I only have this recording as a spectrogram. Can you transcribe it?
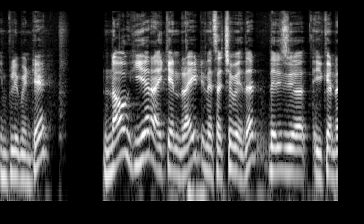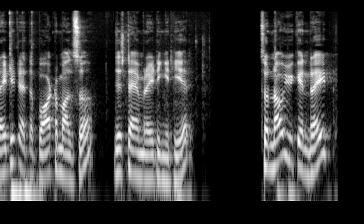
implemented. Now here i can write in a such a way that there is a, you can write it at the bottom also. Just i am writing it here. So now you can write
